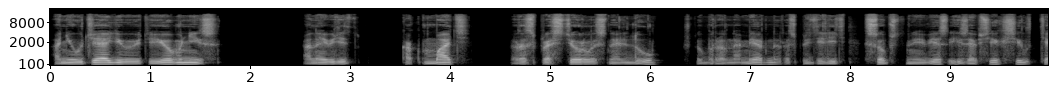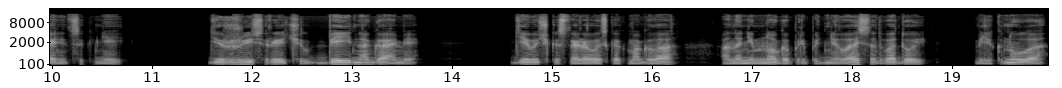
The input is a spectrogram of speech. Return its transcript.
Они утягивают ее вниз. Она видит, как мать распростерлась на льду, чтобы равномерно распределить собственный вес и изо всех сил тянется к ней. «Держись, Рэчел, бей ногами!» Девочка старалась как могла, она немного приподнялась над водой, мелькнула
